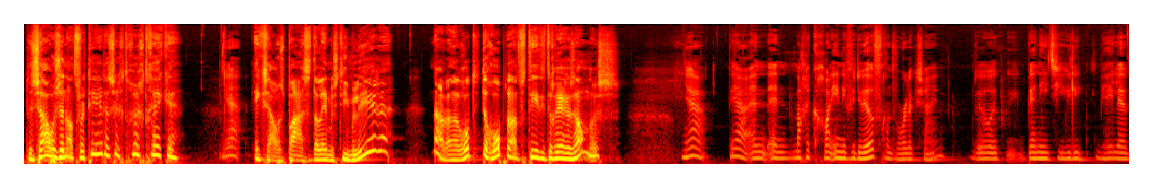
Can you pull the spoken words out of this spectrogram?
er zou eens een adverteerder zich terugtrekken. Ja. Ik zou als baas het alleen maar stimuleren. Nou, dan rot hij toch op, dan adverteert hij toch ergens anders. Ja, ja. En, en mag ik gewoon individueel verantwoordelijk zijn? Ik, bedoel, ik, ik ben niet jullie hele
